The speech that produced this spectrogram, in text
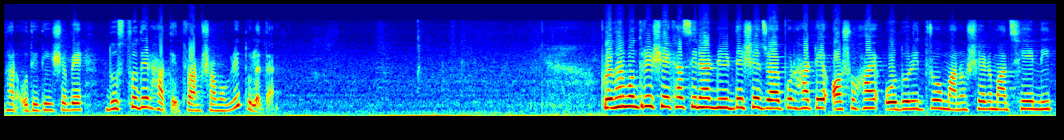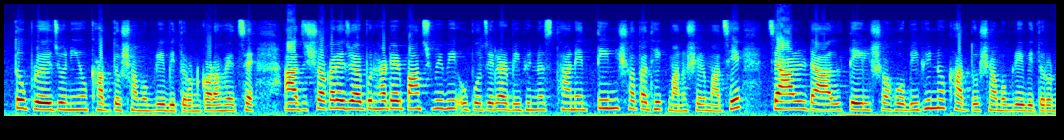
প্রধান অতিথি হিসেবে দুস্থদের হাতে ত্রাণ সামগ্রী তুলে দেন। প্রধানমন্ত্রী শেখ হাসিনার নির্দেশে জয়পুরহাটে অসহায় ও দরিদ্র মানুষের মাঝে নিত্য প্রয়োজনীয় খাদ্য সামগ্রী বিতরণ করা হয়েছে। আজ সকালে জয়পুরহাটের পাঁচবিবি উপজেলার বিভিন্ন স্থানে তিন শতাধিক মানুষের মাঝে চাল, ডাল, তেল সহ বিভিন্ন খাদ্য সামগ্রী বিতরণ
